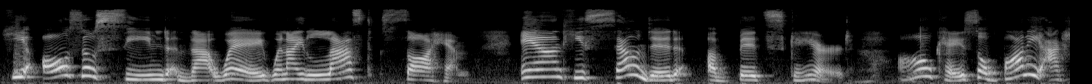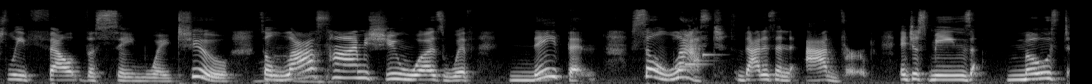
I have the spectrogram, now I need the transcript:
he also seemed that way when I last saw him. And he sounded a bit scared. Okay, so Bonnie actually felt the same way too. So last time she was with Nathan. So last, that is an adverb. It just means most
